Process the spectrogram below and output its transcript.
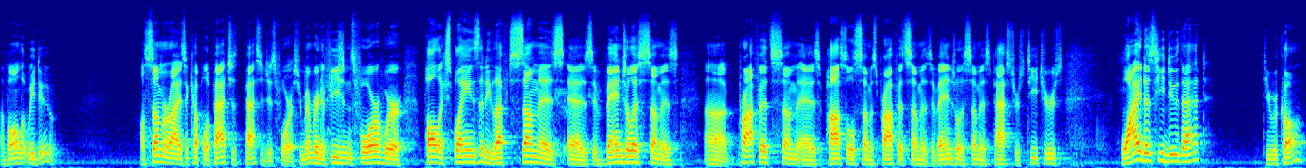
of all that we do. I'll summarize a couple of passages for us. Remember in Ephesians 4, where Paul explains that he left some as, as evangelists, some as uh, prophets, some as apostles, some as prophets, some as evangelists, some as pastors, teachers. Why does he do that? Do you recall?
